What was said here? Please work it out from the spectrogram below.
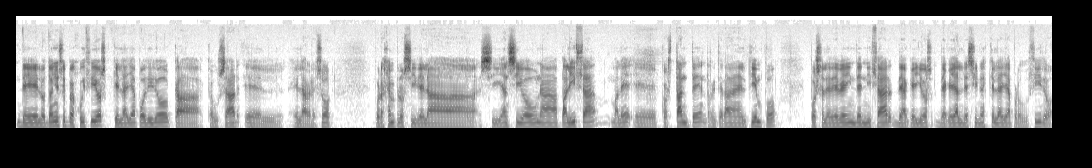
de los daños y perjuicios que le haya podido ca- causar el, el agresor. Por ejemplo, si de la si han sido una paliza, ¿vale? Eh, constante, reiterada en el tiempo, pues se le debe indemnizar de aquellos de aquellas lesiones que le haya producido.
